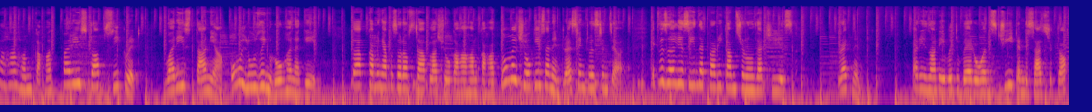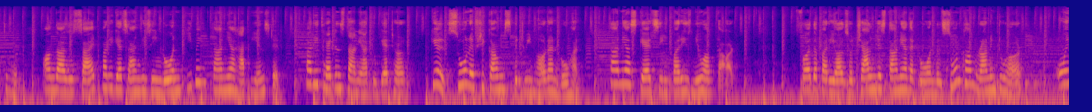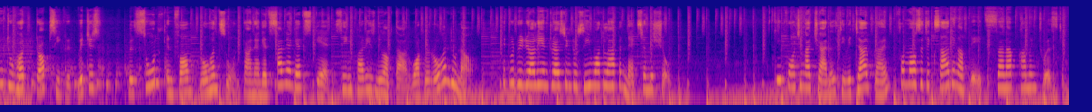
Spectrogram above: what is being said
Hum Kahan Pari's top secret worries Tanya over oh, losing Rohan again. The upcoming episode of Star Plus show Kahan Hum Kahan Tum will showcase an interesting twist and turn. It was earlier seen that Pari comes to know that she is pregnant. Pari is not able to bear Rohan's cheat and decides to talk to him. On the other side, Pari gets angry seeing Rohan keeping Tanya happy instead. Pari threatens Tanya to get her killed soon if she comes between her and Rohan. Tanya scared seeing Pari's new avatar. Further, Pari also challenges Tanya that Rohan will soon come running to her owing to her top secret, which is will soon inform Rohan soon. Tanya gets Tanya gets scared seeing Pari's new avatar. What will Rohan do now? It would be really interesting to see what will happen next in the show. Keep watching our channel TV Time Prime for more such exciting updates and upcoming twists.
